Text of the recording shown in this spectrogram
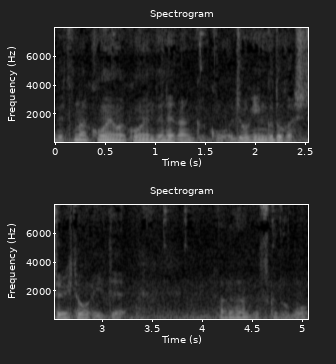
別な公園は公園でねなんかこうジョギングとかしてる人がいて。あれなんですけども。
